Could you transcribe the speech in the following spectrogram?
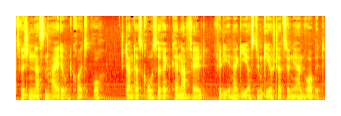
zwischen Nassenheide und Kreuzbruch, stand das große Rectenna-Feld für die Energie aus dem geostationären Orbit.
